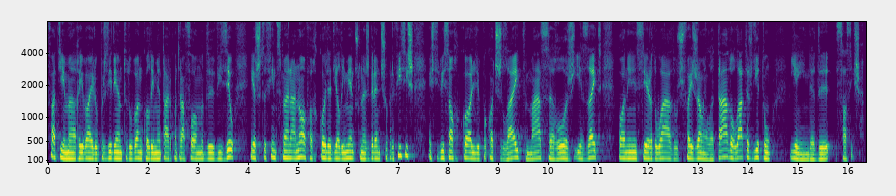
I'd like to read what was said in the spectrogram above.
Fátima Ribeiro, presidente do Banco Alimentar contra a Fome de Viseu, este fim de semana a nova recolha de alimentos nas grandes superfícies. A instituição recolhe pacotes de leite, massa, arroz e azeite. Podem ser doados feijão enlatado ou latas de atum e ainda de salsicha.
